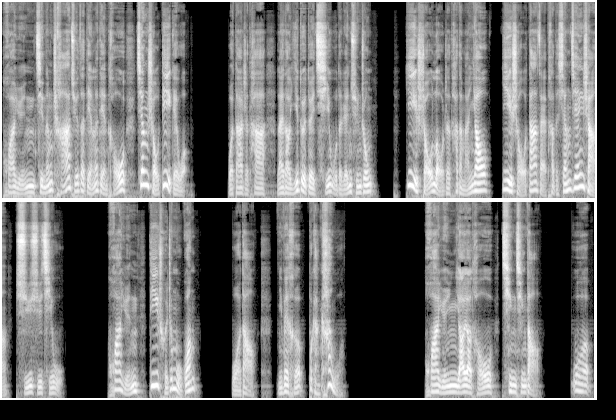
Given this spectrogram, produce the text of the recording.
花云仅能察觉的点了点头，将手递给我。我搭着他来到一对对起舞的人群中，一手搂着他的蛮腰，一手搭在他的香肩上，徐徐起舞。花云低垂着目光，我道：“你为何不敢看我？”花云摇摇头，轻轻道：“我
